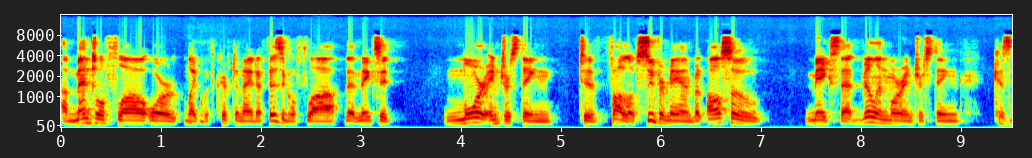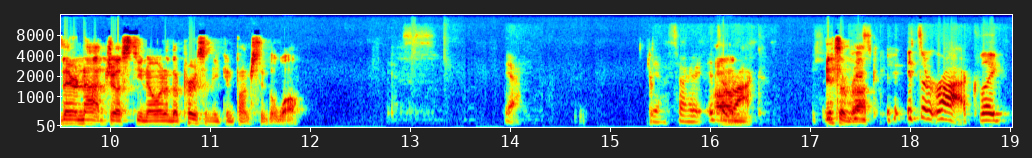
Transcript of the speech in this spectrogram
a mental flaw or like with Kryptonite, a physical flaw that makes it more interesting to follow Superman, but also makes that villain more interesting because they're not just you know another person he can punch through the wall. Yes. Yeah. Yeah, sorry. It's a Um, rock. it's a rock. It's a rock. Like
